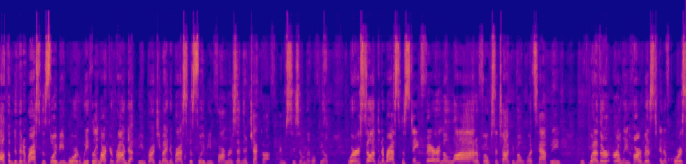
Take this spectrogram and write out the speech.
Welcome to the Nebraska Soybean Board Weekly Market Roundup, being brought to you by Nebraska soybean farmers and their checkoff. I'm Susan Littlefield. We're still at the Nebraska State Fair, and a lot of folks are talking about what's happening with weather, early harvest, and of course,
